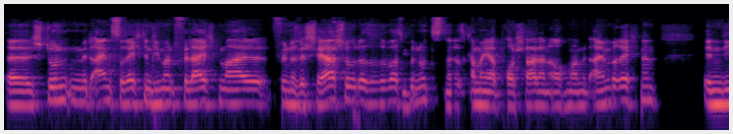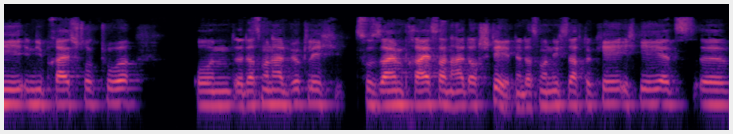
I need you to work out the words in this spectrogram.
äh, Stunden mit einzurechnen, die man vielleicht mal für eine Recherche oder sowas benutzt. Ne? Das kann man ja pauschal dann auch mal mit einberechnen in die, in die Preisstruktur. Und äh, dass man halt wirklich zu seinem Preis dann halt auch steht. Ne? Dass man nicht sagt, okay, ich gehe jetzt äh,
